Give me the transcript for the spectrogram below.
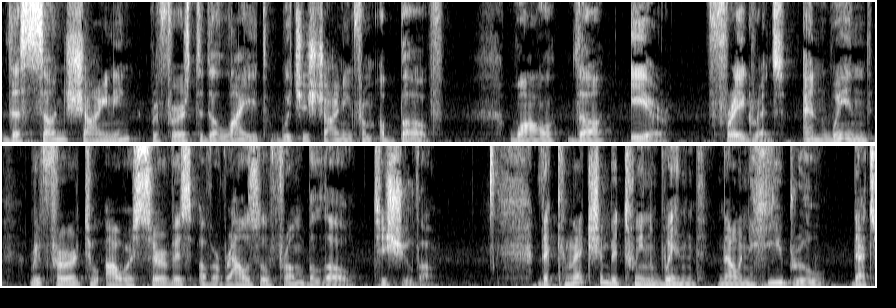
The sun shining refers to the light which is shining from above, while the air, fragrance, and wind refer to our service of arousal from below, teshuva. The connection between wind, now in Hebrew, that's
